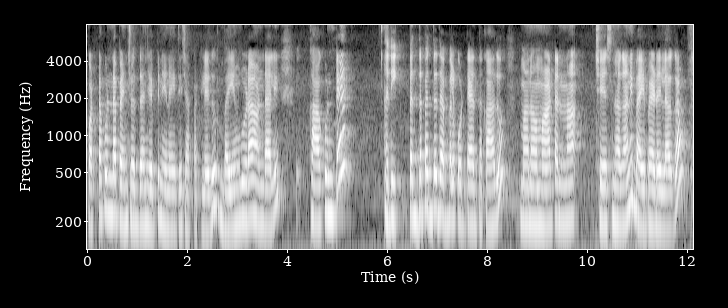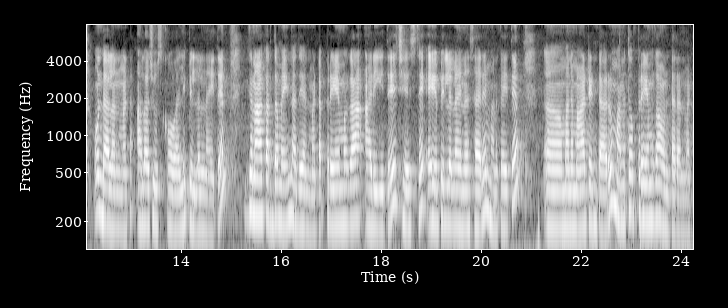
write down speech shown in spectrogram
కొట్టకుండా పెంచొద్దని చెప్పి నేనైతే చెప్పట్లేదు. భయం కూడా ఉండాలి. కాకుంటే అది పెద్ద పెద్ద దెబ్బలు కొట్టేంత కాదు. మన మాటన్నా చేసినా కానీ భయపడేలాగా ఉండాలన్నమాట. అలా చూసుకోవాలి పిల్లల్ని అయితే ఇక నాకు అర్థమైంది అదే అనమాట ప్రేమగా అడిగితే చేస్తే ఏ పిల్లలైనా సరే మనకైతే మన మాట వింటారు మనతో ప్రేమగా ఉంటారనమాట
